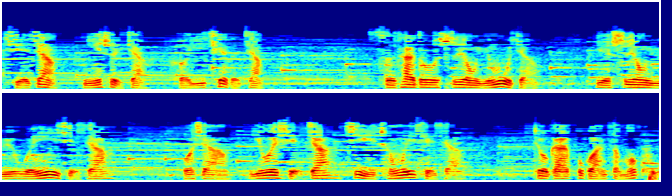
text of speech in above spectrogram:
鞋匠、泥水匠。和一切的匠，此态度适用于木匠，也适用于文艺写家。我想，一位写家既已成为写家，就该不管怎么苦，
